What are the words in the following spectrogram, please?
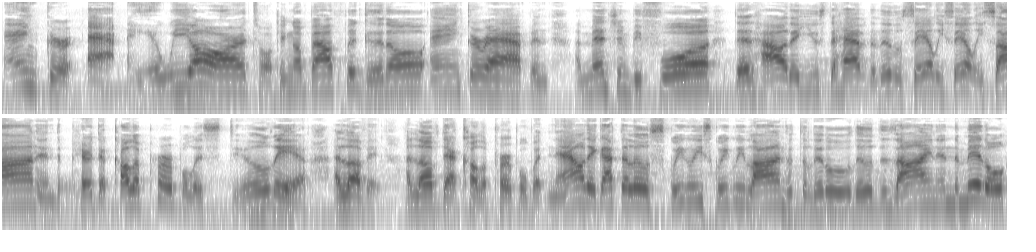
Anchor app. Here we are talking about the good old Anchor app. And I mentioned before that how they used to have the little saily saily sign and the the color purple is still there. I love it. I love that color purple. But now they got the little squiggly squiggly lines with the little little design in the middle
